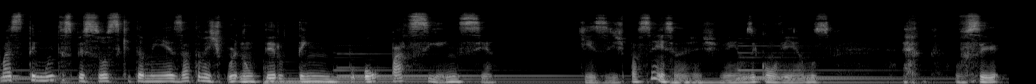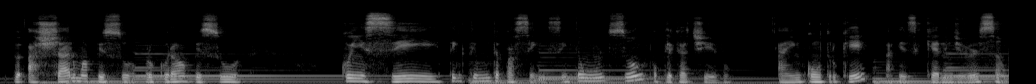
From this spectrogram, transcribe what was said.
Mas tem muitas pessoas que também, exatamente por não ter o tempo ou paciência, que exige paciência, né, gente? Venhamos e convenhamos. Você achar uma pessoa, procurar uma pessoa conhecer, tem que ter muita paciência. Então muitos vão para o aplicativo. Aí encontra o quê? Aqueles que querem diversão.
